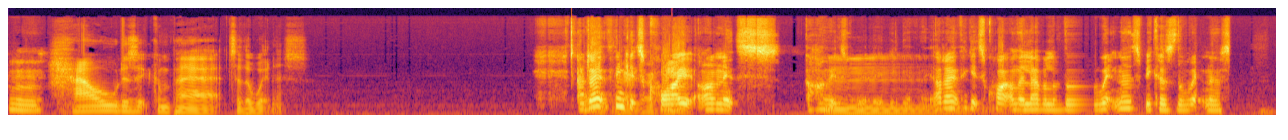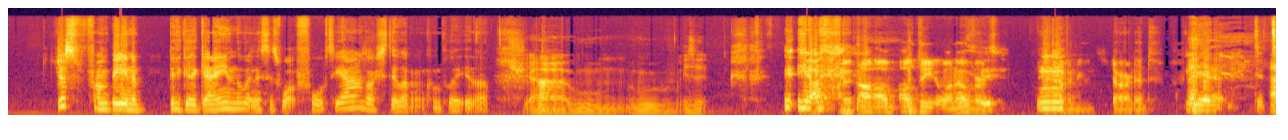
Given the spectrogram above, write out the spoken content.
Mm. how does it compare to The Witness? I don't think it's quite on its. Oh, it's. Mm. I don't think it's quite on the level of the witness because the witness, just from being a bigger game, the witness is what forty hours. I still haven't completed that. Ch- Uh, ooh, ooh, is it? Yeah. I'll, I'll, I'll do you one over. I haven't even started. Yeah, d- d-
